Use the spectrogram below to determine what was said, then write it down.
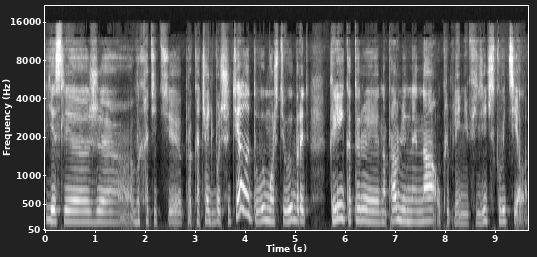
Если же вы хотите прокачать больше тела, то вы можете выбрать крей, которые направлены на укрепление физического тела.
